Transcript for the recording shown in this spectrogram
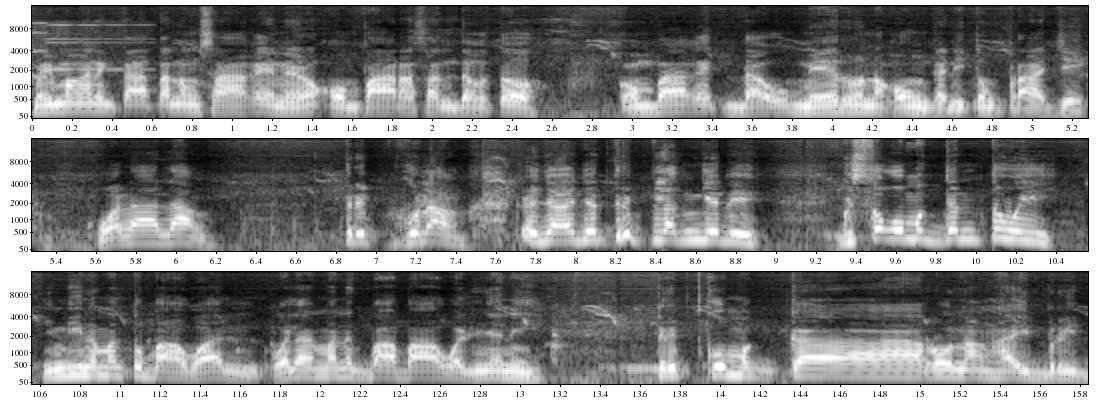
May mga nagtatanong sa akin, ano, kung para saan daw to. Kung bakit daw meron akong ganitong project. Wala lang trip ko lang. Kanya-kanya trip lang yan eh. Gusto ko magganto eh. Hindi naman to bawal. Wala naman nagbabawal yan eh. Trip ko magkaroon ng hybrid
